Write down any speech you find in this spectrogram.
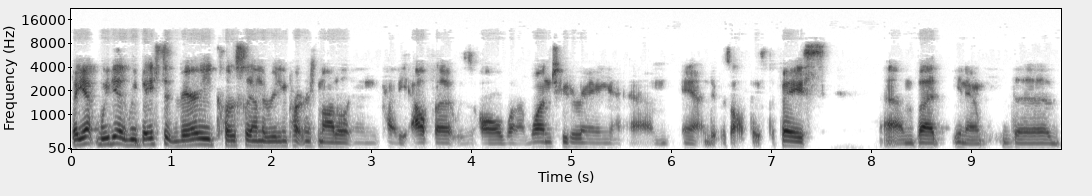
but yeah, we did. We based it very closely on the reading partners model in kind of the alpha. It was all one-on-one tutoring, um, and it was all face-to-face. Um, but you know, the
